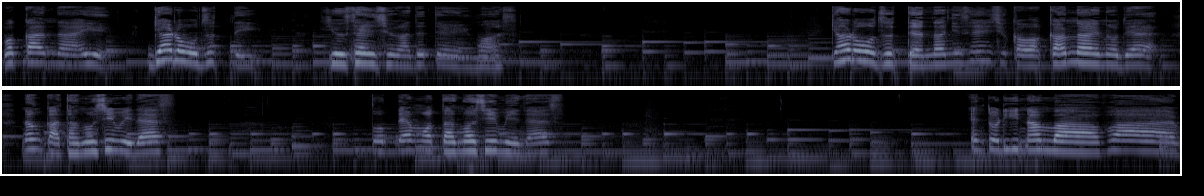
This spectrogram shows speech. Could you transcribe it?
わかんないギャローズっていう選手が出ています。ギャローズって何選手かわかんないのでなんか楽しみです。とっても楽しみです。エントリーナンバー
